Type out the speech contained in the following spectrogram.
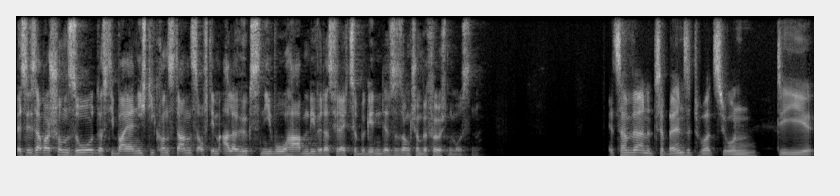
es ist aber schon so, dass die Bayern nicht die Konstanz auf dem allerhöchsten Niveau haben, wie wir das vielleicht zu Beginn der Saison schon befürchten mussten. Jetzt haben wir eine Tabellensituation, die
